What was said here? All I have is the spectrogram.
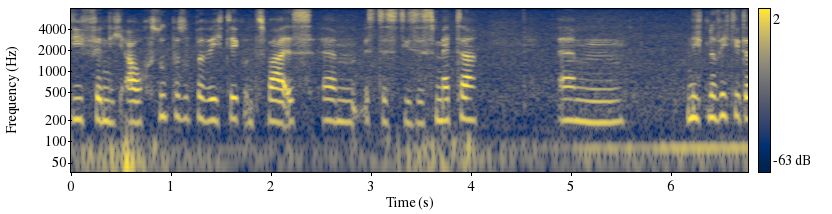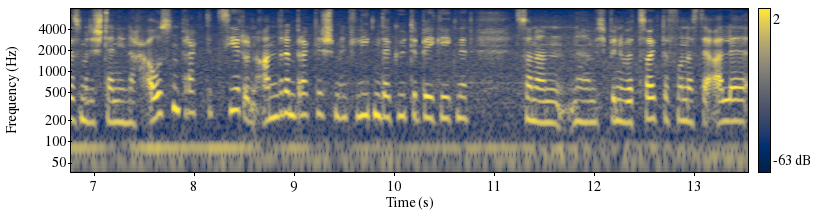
die finde ich auch super, super wichtig. Und zwar ist, ähm, ist es dieses Meta ähm, nicht nur wichtig, dass man das ständig nach außen praktiziert und anderen praktisch mit liebender Güte begegnet, sondern äh, ich bin überzeugt davon, dass der aller,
